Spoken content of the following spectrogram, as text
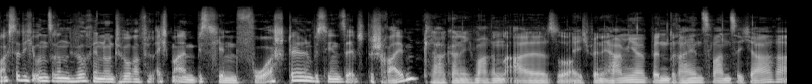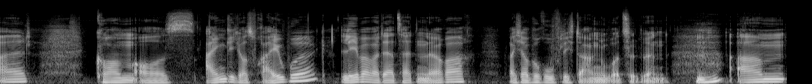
Magst du dich unseren Hörerinnen und Hörern vielleicht mal ein bisschen vorstellen, ein bisschen selbst beschreiben? Klar kann ich machen. Also, ich bin Ermir, bin 23 Jahre alt, komme aus, eigentlich aus Freiburg, lebe aber derzeit in Lörrach, weil ich auch beruflich da angewurzelt bin. Mhm. Ähm,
